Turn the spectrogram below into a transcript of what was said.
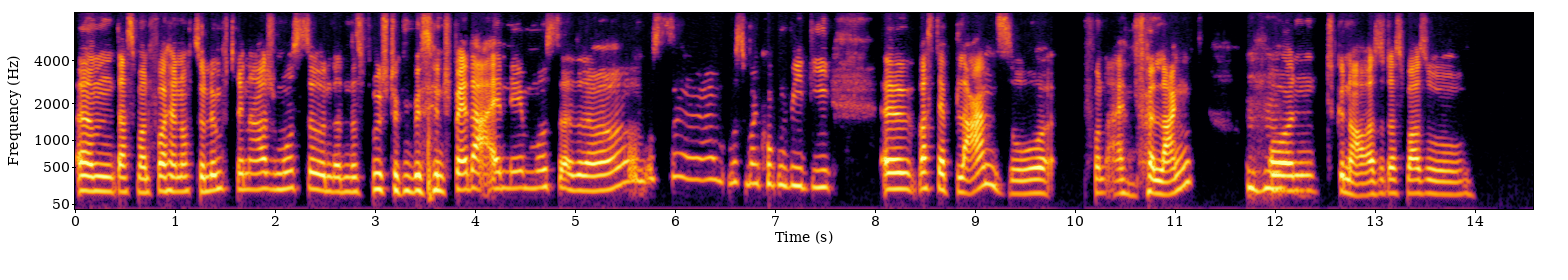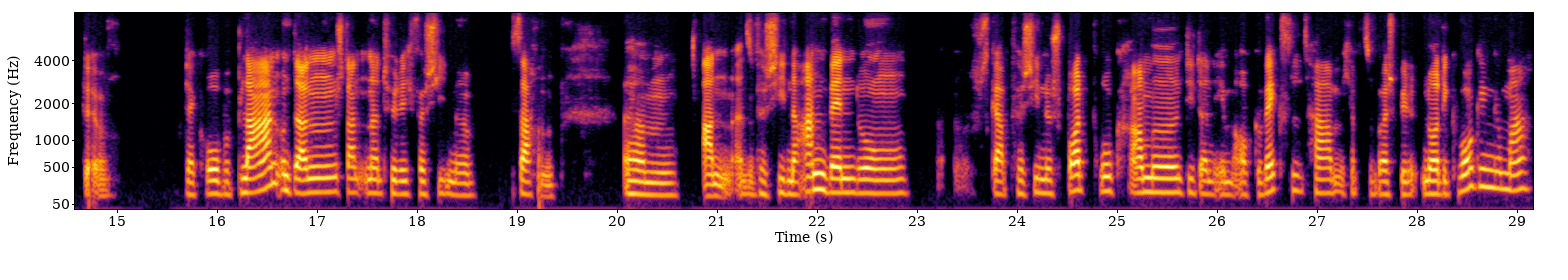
ähm, dass man vorher noch zur Lymphdrainage musste und dann das Frühstück ein bisschen später einnehmen musste. Also da musste, musste man gucken, wie die, äh, was der Plan so von einem verlangt. Mhm. Und genau, also das war so der, der grobe Plan. Und dann standen natürlich verschiedene Sachen ähm, an, also verschiedene Anwendungen. Es gab verschiedene Sportprogramme, die dann eben auch gewechselt haben. Ich habe zum Beispiel Nordic Walking gemacht.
